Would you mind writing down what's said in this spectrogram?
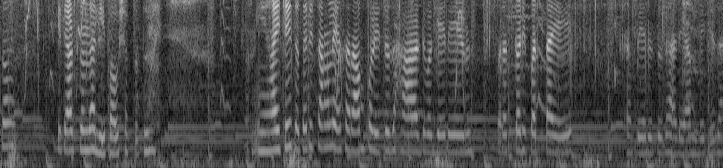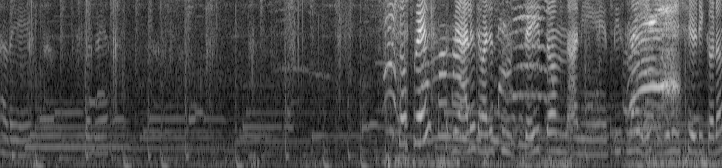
सो किती अडचण झाली पाहू शकता तुम्ही. आणि हायच्या इथं तरी चांगलं आहे. असं रामफळीचं झाड वगैरे. परत कढीपत्ता आहे. पेरूचं झाड आहे आंब्याचे झाड आहे. फ्रेंड्स मी आले होते माझ्या चुलते इथं आणि तीच नाही ती गेली शिर्डीकडं.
